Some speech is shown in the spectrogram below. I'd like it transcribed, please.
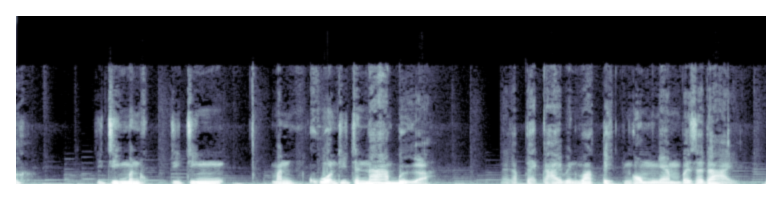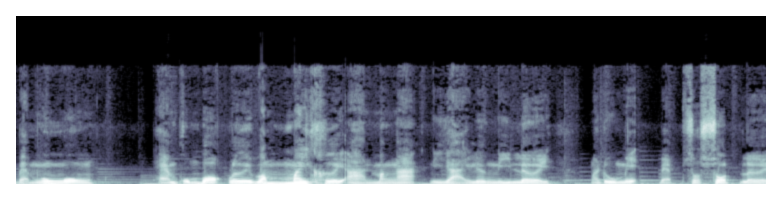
อ จริง ๆ มันจริง ๆ มันควรที่จะน่าเบื่อนะครับแต่กลายเป็นว่าติดงอมแงมไปซะได้ แบบงงๆ แถมผมบอกเลยว่าไม่เคยอ่านมังงะนิยายเรื่องนี้เลย มาดูเมะแบบสดๆเลย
